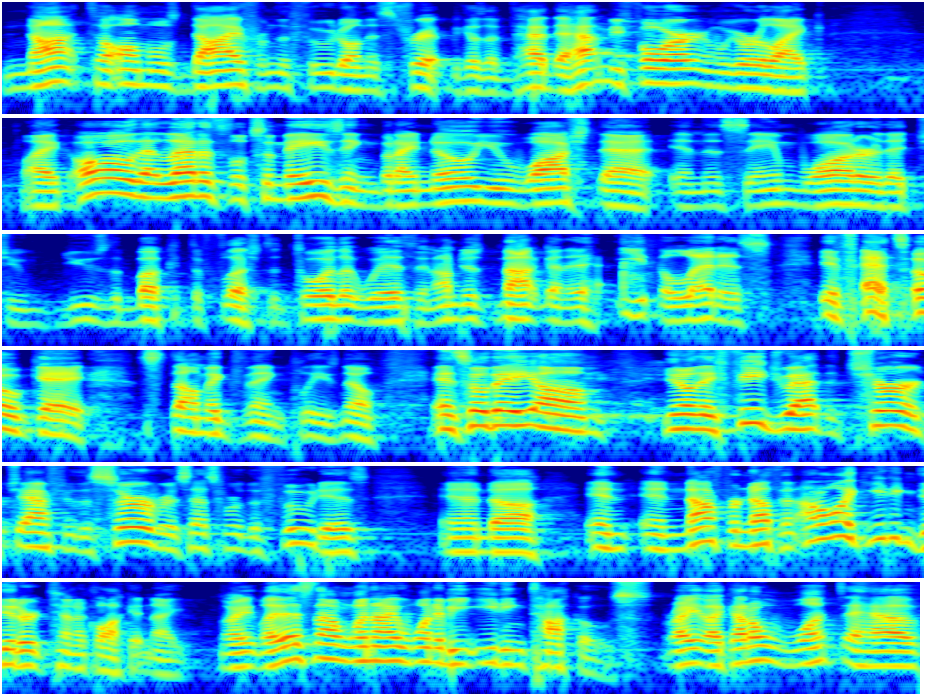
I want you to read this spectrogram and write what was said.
not to almost die from the food on this trip because I've had that happen before, and we were like, like, oh, that lettuce looks amazing, but I know you washed that in the same water that you use the bucket to flush the toilet with, and I'm just not going to eat the lettuce if that's okay. Stomach thing, please no. And so they, um, you know, they feed you at the church after the service. That's where the food is. And, uh, and, and not for nothing, I don't like eating dinner at 10 o'clock at night, right? Like, that's not when I want to be eating tacos, right? Like, I don't want to have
